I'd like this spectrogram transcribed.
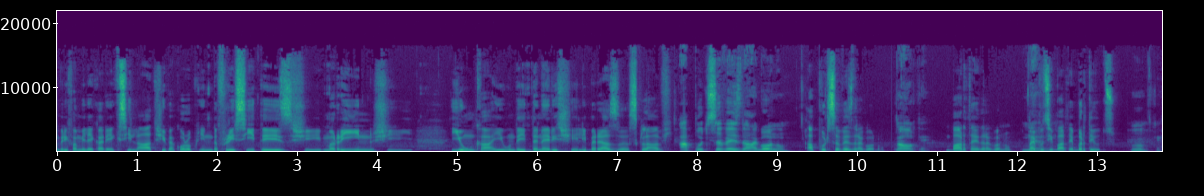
membrii familiei care e exilat și pe acolo prin The Free Cities și Marine și Yunkai, unde e Daenerys și eliberează sclavi. Apuci să vezi dragonul. Apuci să vezi dragonul. Oh, ok. Barta e dragonul. Mai Da. puțin Barta, e bărtăiuț. Mm, ok.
